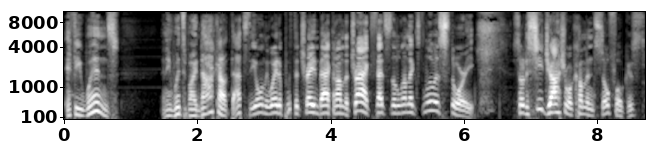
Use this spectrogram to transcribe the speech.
If he wins, and he wins by knockout. That's the only way to put the train back on the tracks. That's the Lennox Lewis story. So to see Joshua come in so focused,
